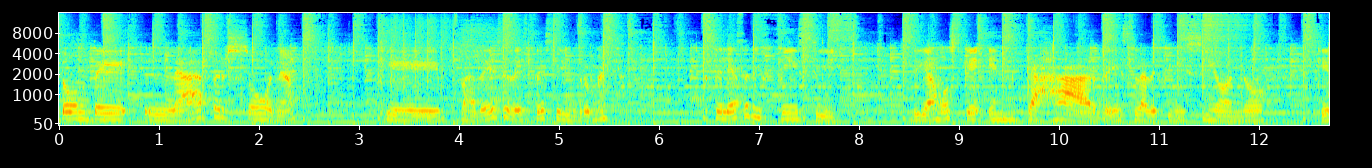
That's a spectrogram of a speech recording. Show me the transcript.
donde la persona que padece de este síndrome se le hace difícil, digamos que encajar, es la definición que,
